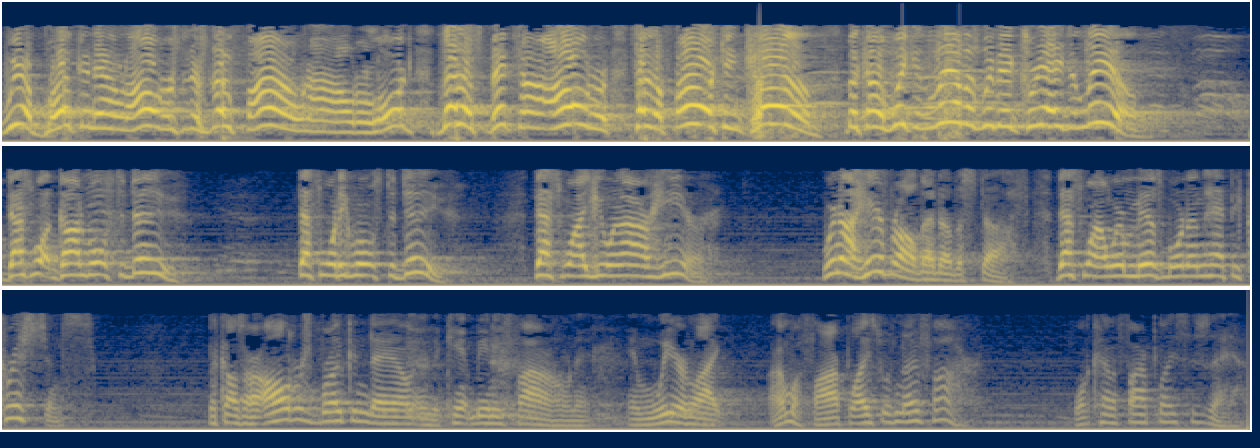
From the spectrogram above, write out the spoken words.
We are broken down altars and there's no fire on our altar, Lord. Let us fix our altar so the fire can come because we can live as we've been created to live. That's what God wants to do. That's what He wants to do. That's why you and I are here. We're not here for all that other stuff. That's why we're miserable and unhappy Christians. Because our altar's broken down and there can't be any fire on it. And we are like, I'm a fireplace with no fire. What kind of fireplace is that?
